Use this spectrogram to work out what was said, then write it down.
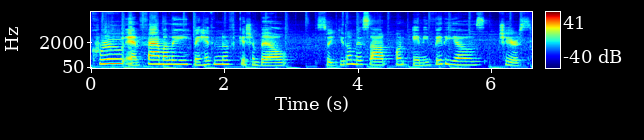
crew and family. And hit the notification bell so you don't miss out on any videos. Cheers.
